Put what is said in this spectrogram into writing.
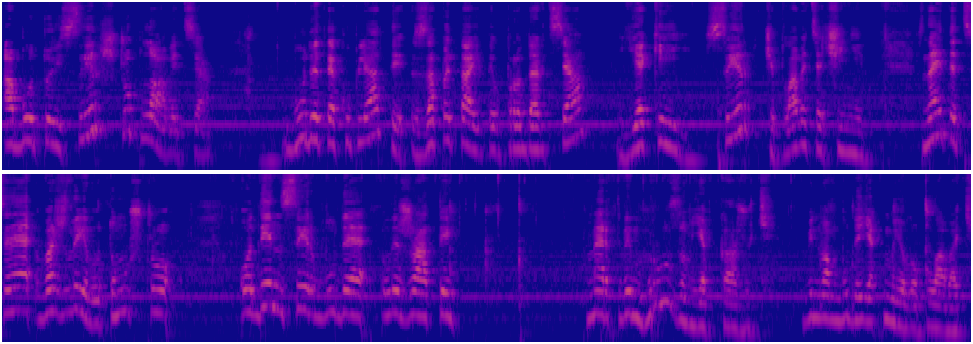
або той сир, що плавиться. Будете купляти, запитайте в продавця, який сир, чи плавиться, чи ні. Знаєте, це важливо, тому що один сир буде лежати мертвим грузом, як кажуть. Він вам буде як мило плавати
